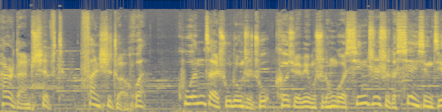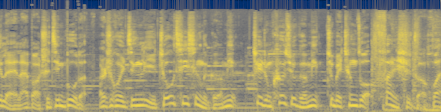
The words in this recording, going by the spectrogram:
——paradigm shift（ 范式转换）。库恩在书中指出，科学并不是通过新知识的线性积累来保持进步的，而是会经历周期性的革命。这种科学革命就被称作范式转换。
